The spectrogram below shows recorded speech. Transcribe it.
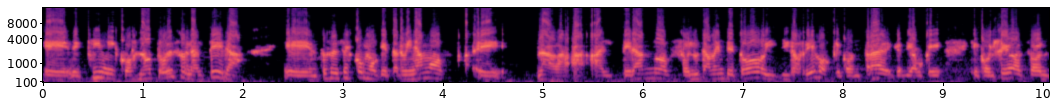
eh, de químicos, ¿no? Todo eso la altera. Eh, entonces, es como que terminamos, eh, nada, alterando absolutamente todo y, y los riesgos que contrae, que digamos que, que conlleva son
